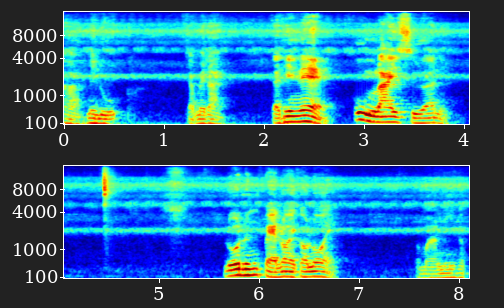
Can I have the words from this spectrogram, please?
อ่าไม่รู้จำไม่ได้ แต่ที่แน่ กุ้งลายเสือเนี่ยโลนึงแปดร้อยเก้าร้อยประมาณนี้ครับ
